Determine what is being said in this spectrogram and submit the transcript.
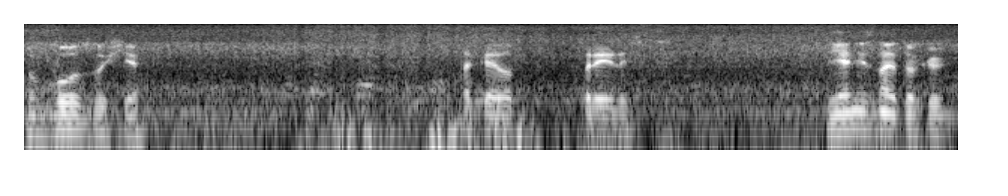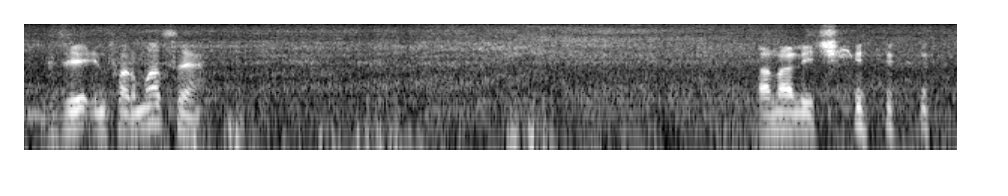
в воздухе. Такая вот прелесть. Я не знаю только, где информация о наличии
